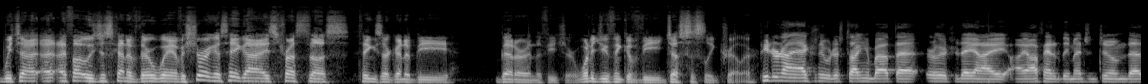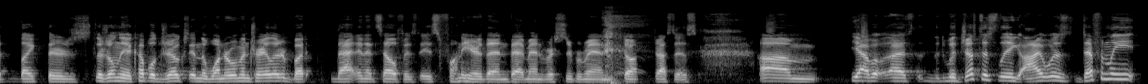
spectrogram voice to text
which I, I thought was just kind of their way of assuring us, hey guys, trust us, things are going to be better in the future. What did you think of the Justice League trailer? Peter and I actually were just talking about that earlier today, and I, I offhandedly mentioned to him that like there's there's only a couple jokes in the Wonder Woman trailer, but that in itself is, is funnier than Batman vs Superman: Dawn Justice. Um, yeah, but uh, with Justice League, I was definitely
